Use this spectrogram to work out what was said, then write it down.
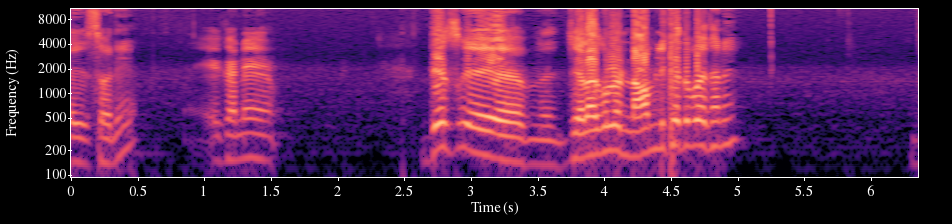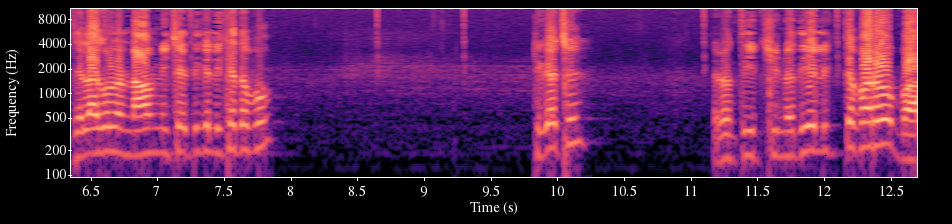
এই সরি এখানে দেশ জেলাগুলোর নাম লিখে দেবো এখানে। জেলাগুলোর নাম নিচের দিকে লিখে দেবো। ঠিক আছে? এরকম তীর চিহ্ন দিয়ে লিখতে পারো বা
